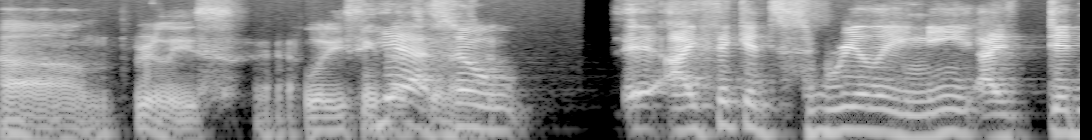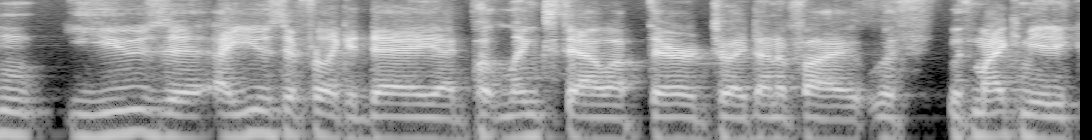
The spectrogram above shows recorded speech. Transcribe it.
um, release? What do you think? Yeah, so I think it's really neat. I didn't use it. I used it for like a day. I put LinksDAO up there to identify with with my community.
